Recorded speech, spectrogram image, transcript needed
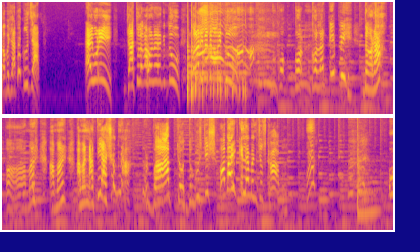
তবে যাতে কুচাত এই বুড়ি যা তুলে কিন্তু গলা টিপে দেবো কিন্তু। গলা টিপি দাঁড়া। আমার আমার আমার নাতি আসুক না। তোর বাপ চোদ্দ গোষ্ঠী সবাইকে লেমন জুস খাওয়াবো। হুম? ও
